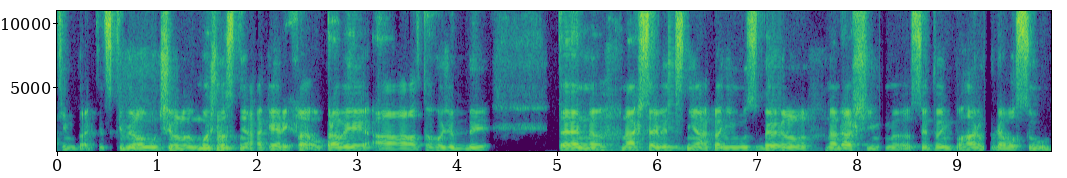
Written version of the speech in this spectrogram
tím prakticky vyloučil možnost nějaké rychlé opravy a toho, že by ten náš servisní nákladní vůz byl na dalším eh, světovém poháru v Davosu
